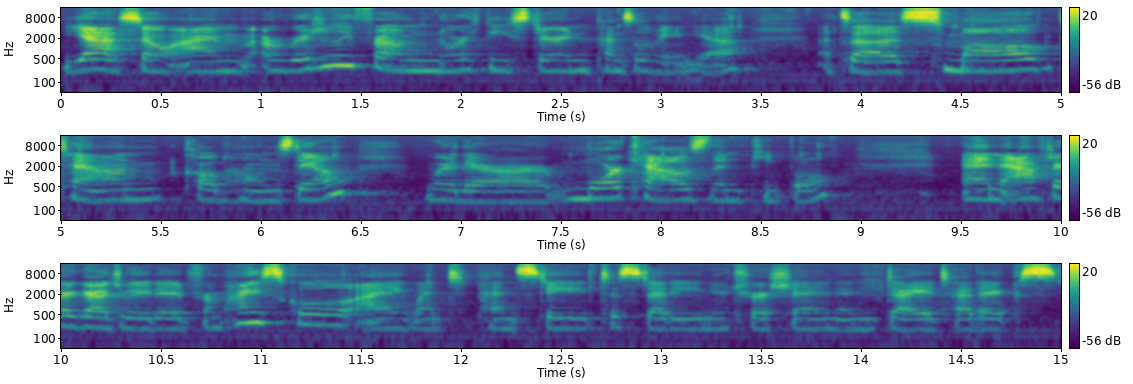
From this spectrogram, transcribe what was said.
Yeah, so I'm originally from northeastern Pennsylvania. It's a small town called Honesdale where there are more cows than people. And after I graduated from high school, I went to Penn State to study nutrition and dietetics.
